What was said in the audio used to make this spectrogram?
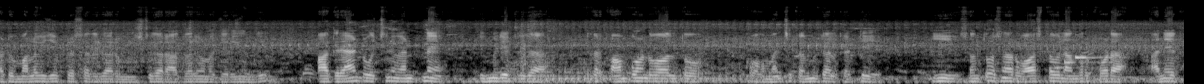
అటు మల్ల విజయప్రసాద్ గారు మినిస్టర్ గారు ఆధ్వర్యంలో జరిగింది. ఆ గ్రాంట్ వచ్చిన వెంటనే ఇమ్మీడియట్గా ఇక్కడ కాంపౌండ్ వాళ్ళతో ఒక మంచి కమిటీలు కట్టి ఈ సంతోష్ నగర్ వాస్తవులు అందరూ కూడా అనేక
